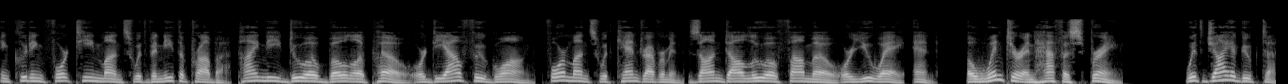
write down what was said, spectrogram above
including 14 months with Vinitaprabha Pai Ni Duo Bo Po or Diao Fu Guang, 4 months with Candravarman Zon Da Luo Fa Mo or Yu Wei, and a winter and half a spring with Jayagupta.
